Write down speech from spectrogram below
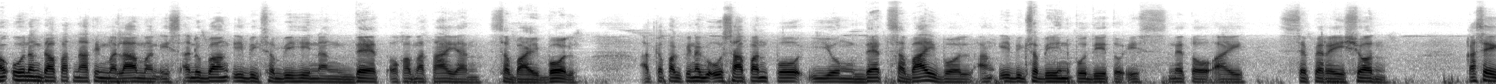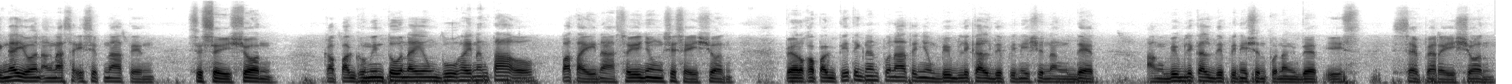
Ang unang dapat natin malaman is ano ba ang ibig sabihin ng death o kamatayan sa Bible? At kapag pinag-uusapan po yung death sa Bible, ang ibig sabihin po dito is neto ay separation. Kasi ngayon, ang nasa isip natin, cessation. Kapag huminto na yung buhay ng tao, patay na. So yun yung cessation. Pero kapag titignan po natin yung biblical definition ng death, ang biblical definition po ng death is separation.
